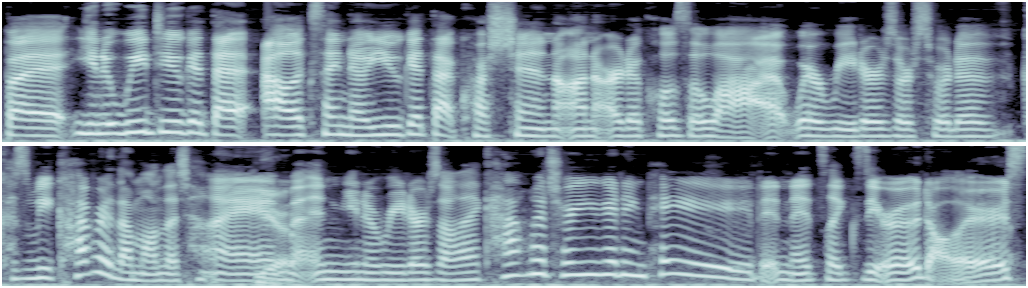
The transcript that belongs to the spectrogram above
but, you know, we do get that, Alex, I know you get that question on articles a lot where readers are sort of, because we cover them all the time. Yeah. And, you know, readers are like, how much are you getting paid? And it's like zero dollars.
